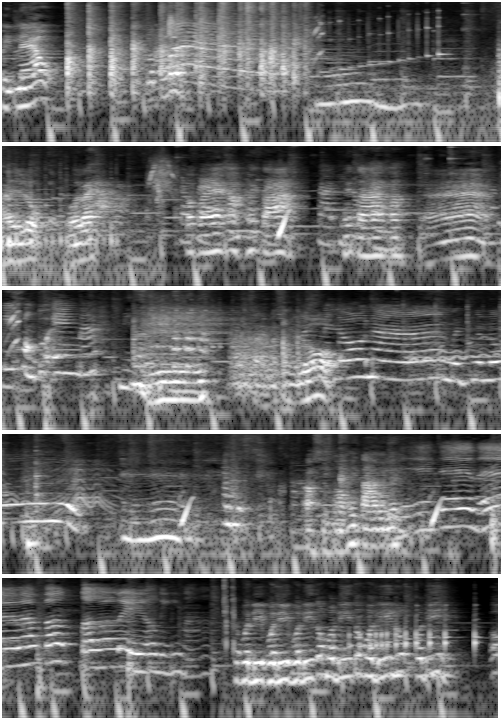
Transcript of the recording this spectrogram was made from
ติดแล้วจบเลยไปเลยลูกโรยไปกาแฟอะให้ตา ให้ตาอะอ่ามีของตัวเองนะมีนี่นี่นี่ใส่มาชเมโลเมโลนะมันเมโลเอาสีทองให้ตาไปเลยเดเดเดเตอเตอเรลดีมาพอดีพอดีพอดีต้องพอดีต้องพอดีลูกพอดี โอ้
